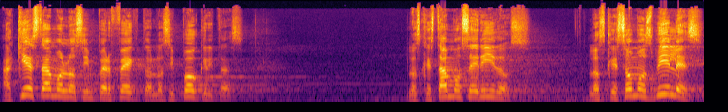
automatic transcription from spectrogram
Aquí estamos los imperfectos, los hipócritas, los que estamos heridos, los que somos viles,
